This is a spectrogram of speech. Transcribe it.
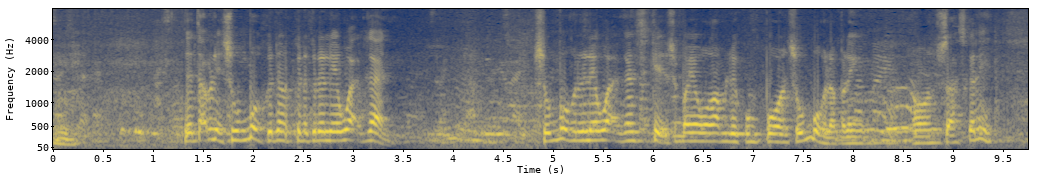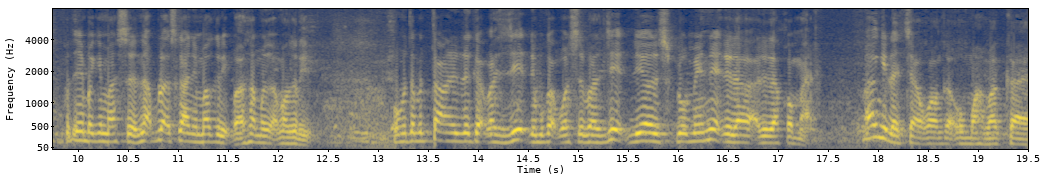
Hmm. Dia tak boleh subuh kena kena kena lewat kan. Subuh lewatkan sikit Supaya orang boleh kumpul. Subuh lah paling Orang susah sekali. Katanya bagi masa. Nak pula sekarang ni maghrib. Lah Sama dengan maghrib. Orang petang-petang dia dekat masjid Dia buka puasa masjid Dia 10 minit dia dah, dia dah komat. Bagilah cara orang kat rumah makan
